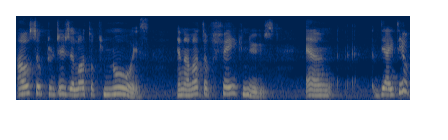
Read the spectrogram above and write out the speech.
also produce a lot of noise. and a lot of fake news. And the idea of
